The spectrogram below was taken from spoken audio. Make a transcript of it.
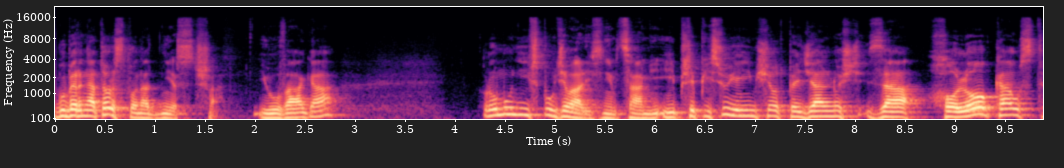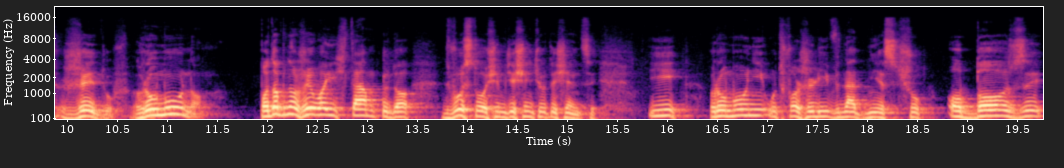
gubernatorstwo Naddniestrza. I uwaga, Rumunii współdziałali z Niemcami i przypisuje im się odpowiedzialność za Holokaust Żydów, Rumunom. Podobno żyło ich tam do 280 tysięcy. I Rumuni utworzyli w Naddniestrzu obozy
